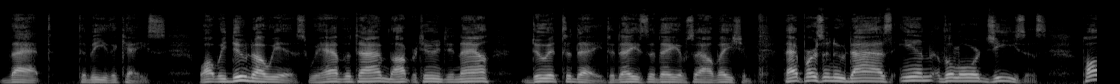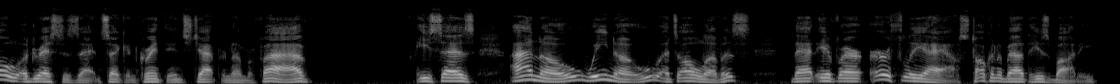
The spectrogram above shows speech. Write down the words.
that to be the case. What we do know is we have the time, the opportunity now. Do it today. Today's the day of salvation. That person who dies in the Lord Jesus. Paul addresses that in 2 Corinthians chapter number 5 he says, I know, we know, it's all of us, that if our earthly house, talking about his body,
